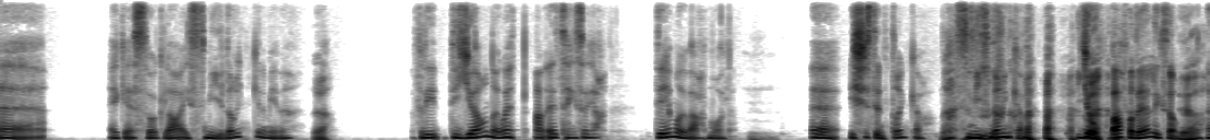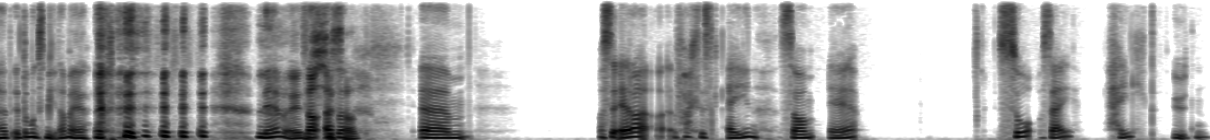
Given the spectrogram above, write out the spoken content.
eh, jeg er så glad i smilerynkene mine. Ja. Fordi de gjør noe med et Jeg tenker sånn, ja, det må jo være et mål. Mm. Eh, ikke sinterynker, men smilerynker. Jobbe for det, liksom. Ja. Da må jeg smile mye. Le mye. Ikke sant? Altså? Ehm, og så er det faktisk en som er så å si helt uten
